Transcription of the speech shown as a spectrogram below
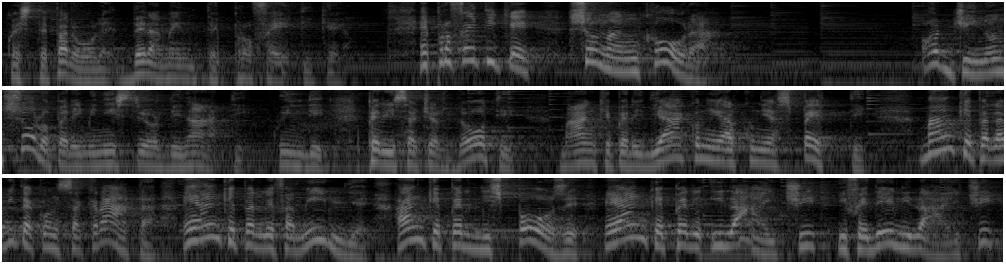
queste parole veramente profetiche. E profetiche sono ancora oggi non solo per i ministri ordinati, quindi per i sacerdoti, ma anche per i diaconi alcuni aspetti, ma anche per la vita consacrata e anche per le famiglie, anche per gli sposi e anche per i laici, i fedeli laici,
